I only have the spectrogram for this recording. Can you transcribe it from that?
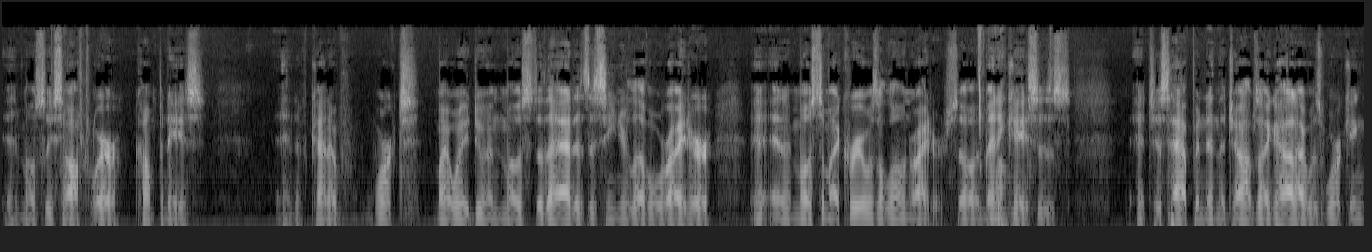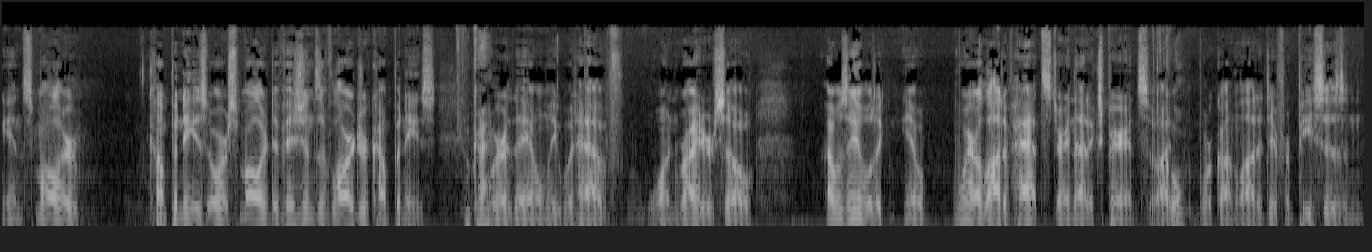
in mostly software companies, and have kind of worked my way doing most of that as a senior level writer, and, and most of my career was a lone writer. So in many Oh. cases, it just happened in the jobs I got. I was working in smaller companies or smaller divisions of larger companies Okay. where they only would have one writer. So I was able to, you know, wear a lot of hats during that experience. So I'd Cool. work on a lot of different pieces and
